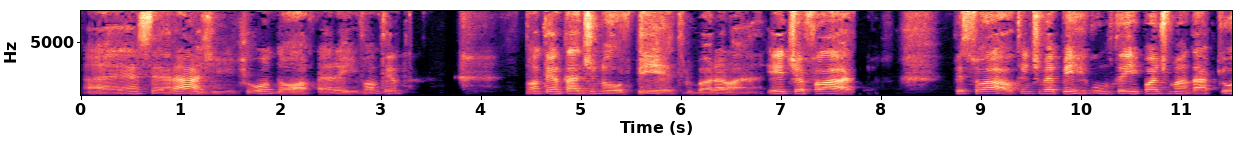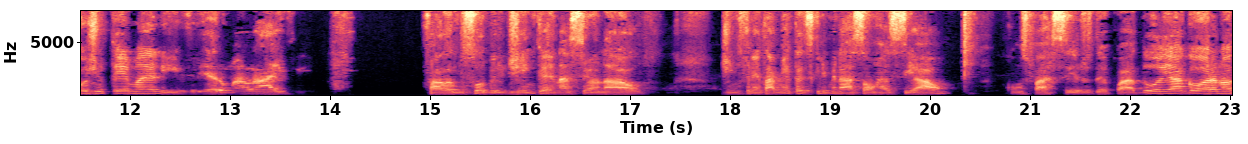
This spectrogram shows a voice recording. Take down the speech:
Ah, é? Será, gente? Ô, dó. Pera aí, vamos tentar. Vamos tentar de novo, Pietro, bora lá. Ei, tia Flávia. Pessoal, quem tiver pergunta aí pode mandar, porque hoje o tema é livre. Era uma live falando sobre o Dia Internacional de Enfrentamento à Discriminação Racial com os parceiros do Equador e agora nós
